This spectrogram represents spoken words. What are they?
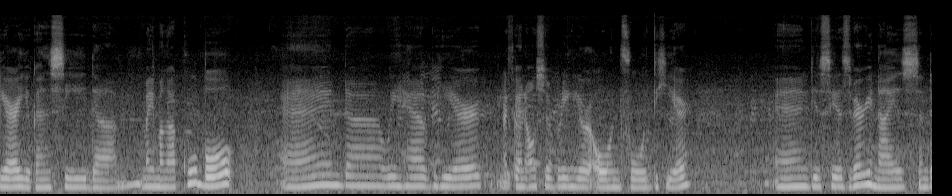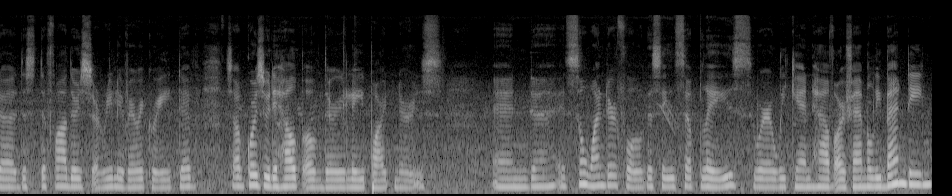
here you can see the may mga kubo and uh, we have here you can also bring your own food here and you see it's very nice and uh, this, the fathers are really very creative. So of course with the help of their lay partners. And uh, it's so wonderful because it's a place where we can have our family bonding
